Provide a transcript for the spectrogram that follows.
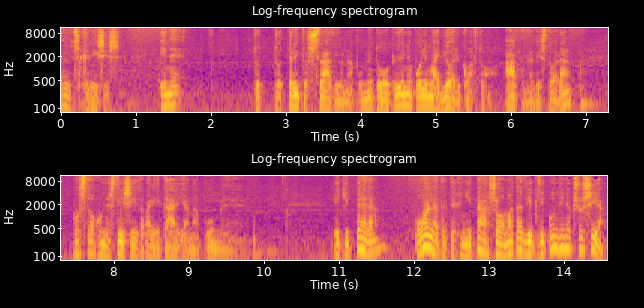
Στάδιο της κρίσης. Είναι το, το τρίτο στάδιο να πούμε το οποίο είναι πολύ μαγιόρικο αυτό. Άκου να δεις τώρα πως το έχουν στήσει τα παλικάρια να πούμε. Εκεί πέρα όλα τα τεχνητά σώματα διεκδικούν την εξουσία.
